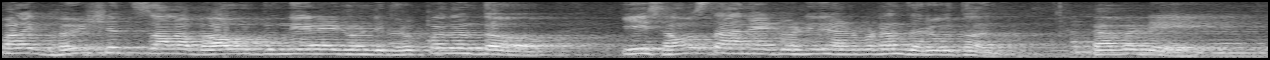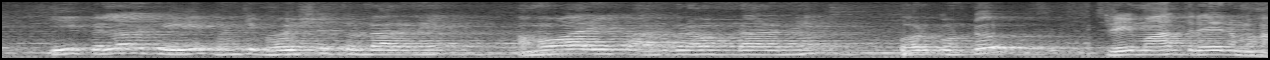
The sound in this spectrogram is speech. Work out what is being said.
వాళ్ళకి భవిష్యత్తు చాలా బాగుంటుంది అనేటువంటి దృక్పథంతో ఈ సంస్థ అనేటువంటిది నడపడం జరుగుతోంది. కాబట్టి ఈ పిల్లలకి మంచి భవిష్యత్తు ఉండాలని అమ్మవారి యొక్క అనుగ్రహం ఉండాలని కోరుకుంటూ శ్రీమాత్రే నమః.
